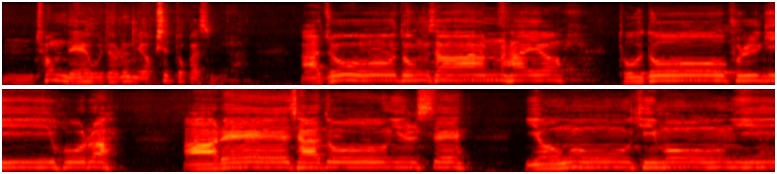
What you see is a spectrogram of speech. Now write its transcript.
음, 처음 네 구절은 역시 똑같습니다. 아주 동산하여 도도 불기호라. 아래 자동일세 영우 기몽이러라.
